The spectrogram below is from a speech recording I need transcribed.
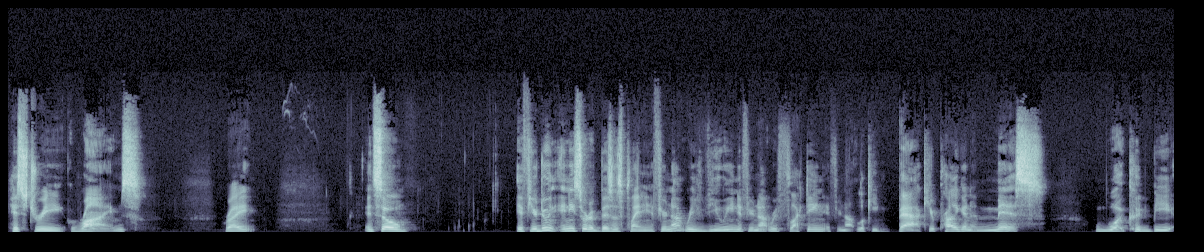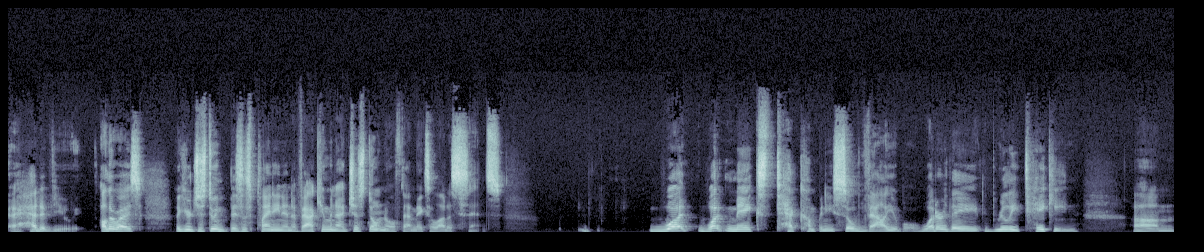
history rhymes, right? And so, if you're doing any sort of business planning, if you're not reviewing, if you're not reflecting, if you're not looking back, you're probably going to miss what could be ahead of you. Otherwise, like you're just doing business planning in a vacuum, and I just don't know if that makes a lot of sense. What what makes tech companies so valuable? What are they really taking? Um,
